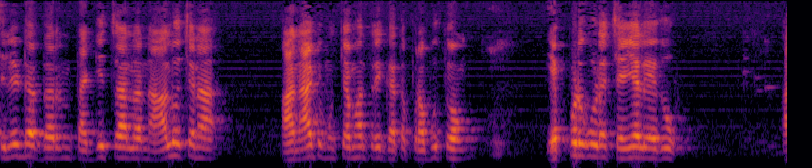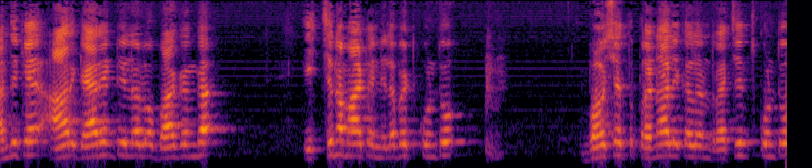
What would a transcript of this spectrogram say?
సిలిండర్ ధరను తగ్గించాలన్న ఆలోచన ఆనాటి ముఖ్యమంత్రి గత ప్రభుత్వం ఎప్పుడు కూడా చేయలేదు. అందుకే ఆరు గ్యారంటీలలో భాగంగా ఇచ్చిన మాట నిలబెట్టుకుంటూ భవిష్యత్తు ప్రణాళికలను రచించుకుంటూ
